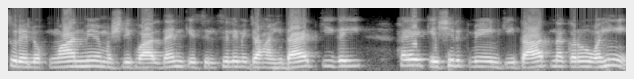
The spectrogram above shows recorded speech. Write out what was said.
سورہ لقمان میں مشرق والدین کے سلسلے میں جہاں ہدایت کی گئی ہے کہ شرک میں ان کی اطاعت نہ کرو، وہیں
